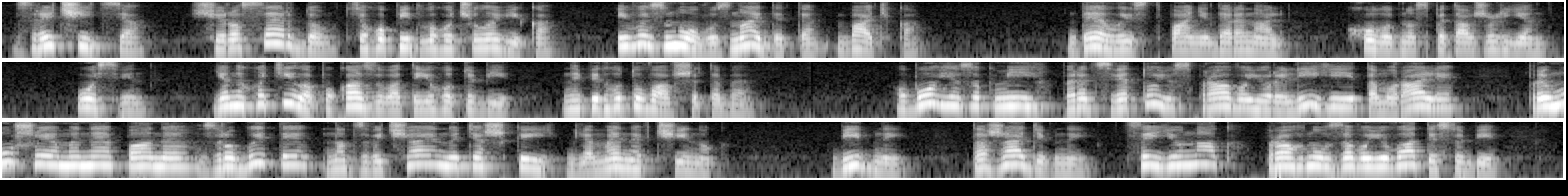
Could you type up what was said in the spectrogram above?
Зречіться щиросердо цього підлого чоловіка, і ви знову знайдете батька. Де лист, пані Дереналь? холодно спитав Жульєн. Ось він. Я не хотіла показувати його тобі, не підготувавши тебе. Обов'язок мій перед святою справою релігії та моралі примушує мене, пане, зробити надзвичайно тяжкий для мене вчинок. Бідний та жадібний, цей юнак прагнув завоювати собі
